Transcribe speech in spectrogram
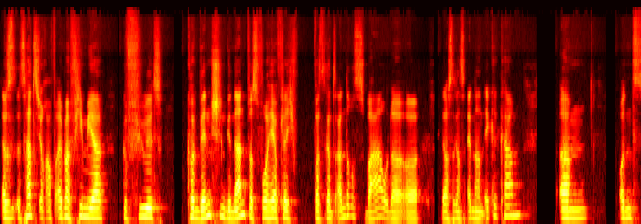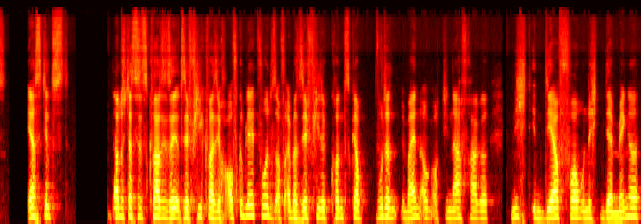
also, es hat sich auch auf einmal viel mehr gefühlt Convention genannt, was vorher vielleicht was ganz anderes war oder äh, aus einer ganz anderen Ecke kam. Ähm, und erst jetzt, dadurch, dass jetzt quasi sehr, sehr viel quasi auch aufgebläht wurde, es auf einmal sehr viele Cons gab, dann in meinen Augen auch die Nachfrage nicht in der Form und nicht in der Menge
